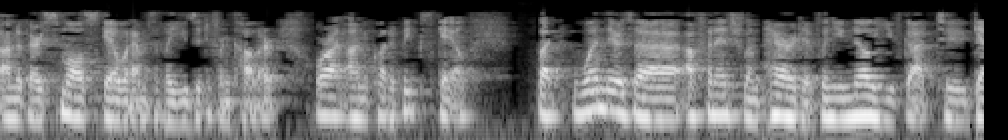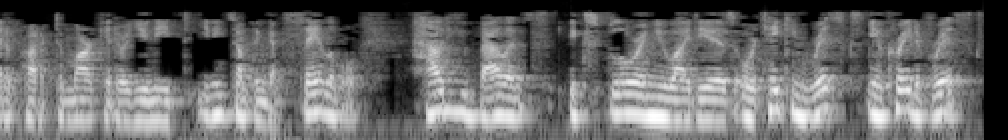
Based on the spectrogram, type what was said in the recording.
on a very small scale, what happens if I use a different color, or on, quite a big scale. But when there's a, a financial imperative, when you know you've got to get a product to market, or you need you need something that's saleable, how do you balance exploring new ideas or taking risks, you know, creative risks,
